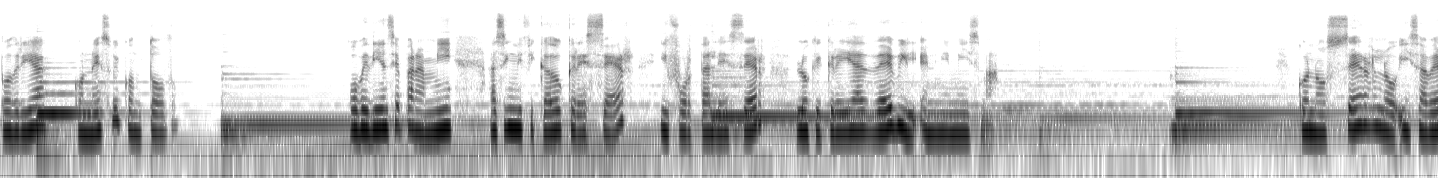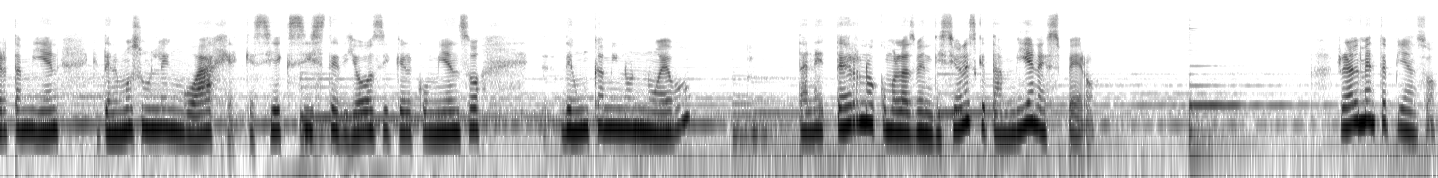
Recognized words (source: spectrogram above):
Podría con eso y con todo. Obediencia para mí ha significado crecer y fortalecer lo que creía débil en mí misma. Conocerlo y saber también que tenemos un lenguaje, que sí existe Dios y que el comienzo de un camino nuevo, tan eterno como las bendiciones que también espero. Realmente pienso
